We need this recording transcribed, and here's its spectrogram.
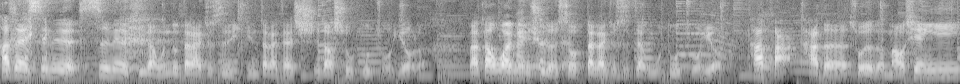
它在室内的室内的体感温度大概就是已经大概在十到十五度左右了。那到外面去的时候，大概就是在五度左右。他把他的所有的毛线衣、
